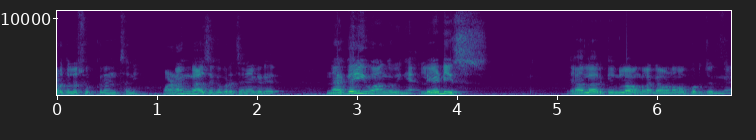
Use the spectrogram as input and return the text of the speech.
இடத்துல சுக்ரன் சனி. பணங்காசுக்கு பிரச்சனையே கிடையாது. நகை வாங்குவீங்க. லேடிஸ் யாரெல்லாம் இருக்கீங்களோ அவங்களாம் கவனமாக புரிஞ்சுக்கங்க.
